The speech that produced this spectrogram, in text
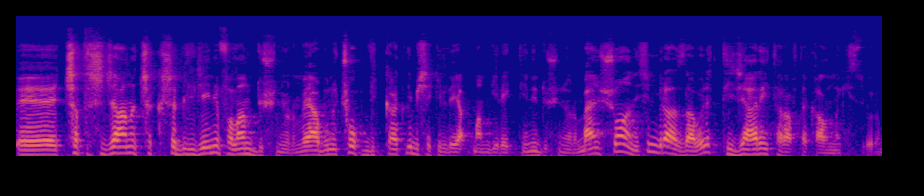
e, çatışacağını, çakışabileceğini falan düşünüyorum. Veya bunu çok dikkatli bir şekilde yapmam gerektiğini düşünüyorum. Ben şu an için biraz daha böyle ticari tarafta kalmak istiyorum.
